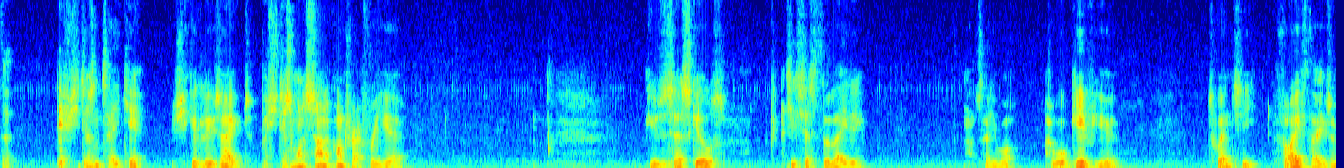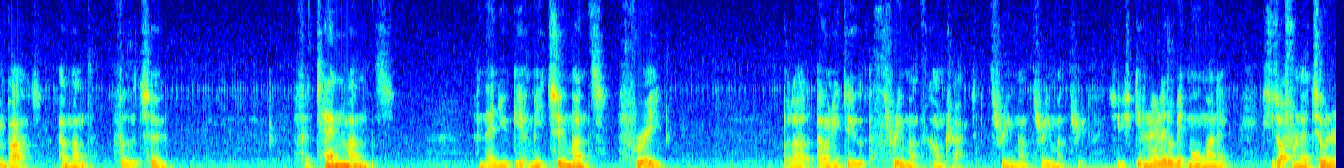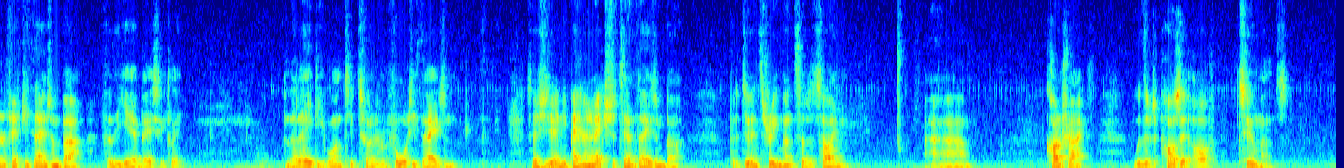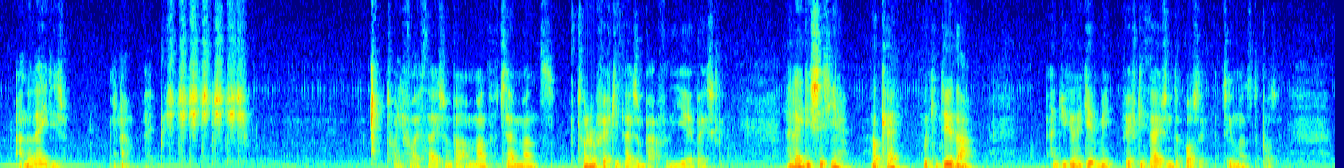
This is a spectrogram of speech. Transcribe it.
that if she doesn't take it, she could lose out, but she doesn't want to sign a contract for a year. Uses her skills, and she says to the lady, I'll tell you what, I will give you 25,000 baht a month for the two for 10 months and then you give me two months free but I'll only do a three month contract. Three month three month three. So she's giving her a little bit more money. She's offering her 250,000 baht for the year basically. And the lady wanted 240,000 so she's only paying an extra 10,000 baht but doing three months at a time um, contract with a deposit of two months and the ladies you know 25,000 baht a month for 10 months 250,000 baht for the year basically. The lady says yeah okay we can do that. And you're going to give me 50,000 deposit two months deposit?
